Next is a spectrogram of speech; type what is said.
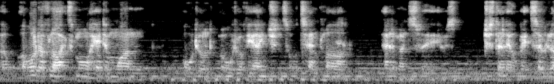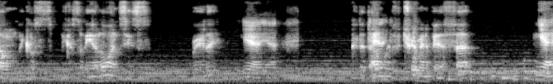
But I would have liked more Hidden One, Order, Order of the Ancients, or Templar elements. It was just a little bit too long because because of the alliances. Really, yeah, yeah. could have done And- with trimming a bit of fat. Yeah,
